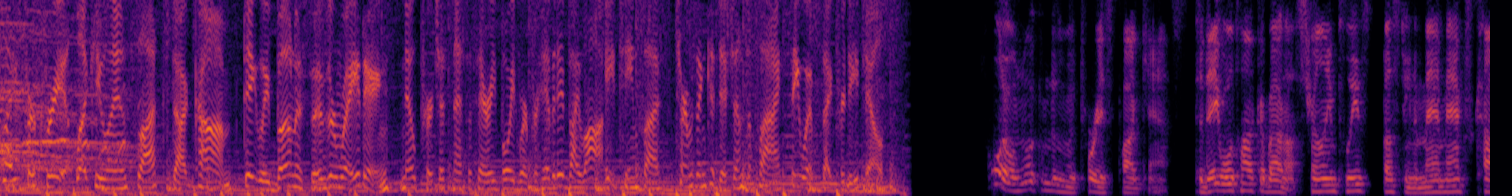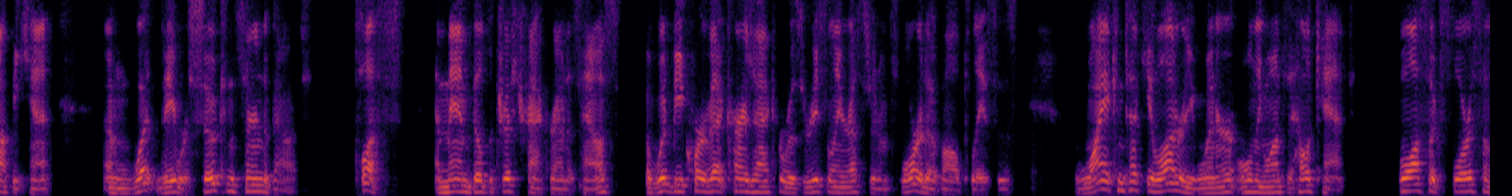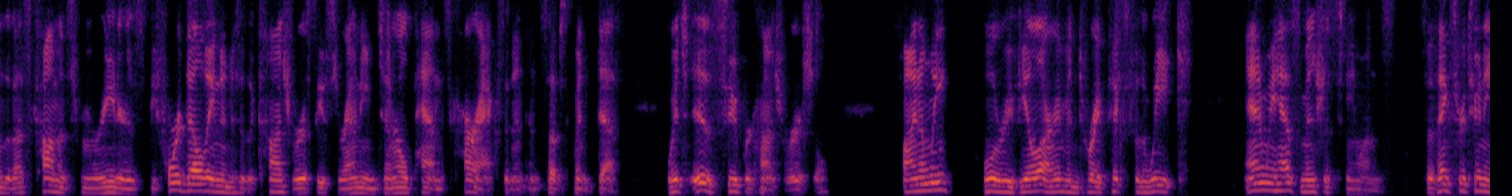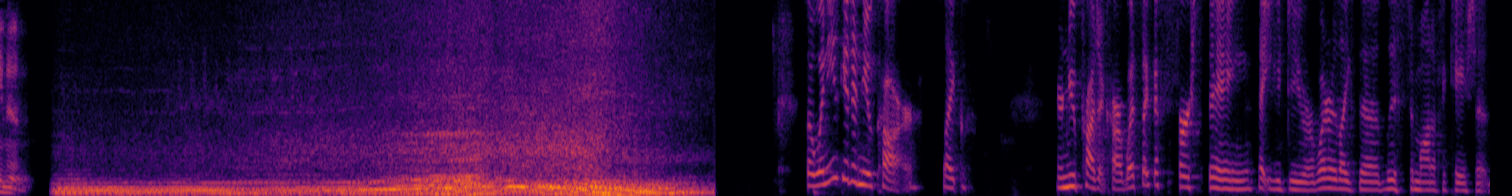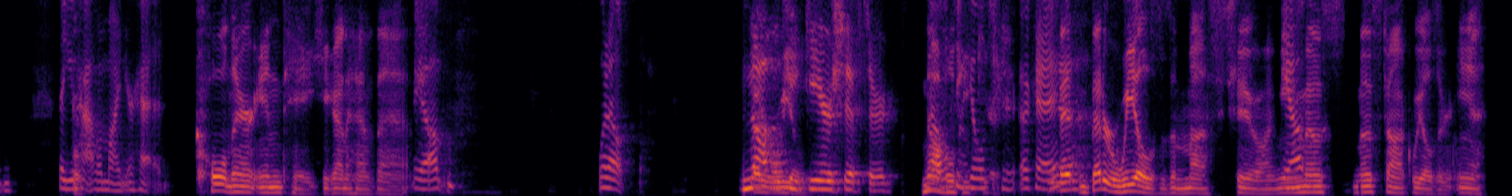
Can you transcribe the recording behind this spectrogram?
Play for free at LuckyLandSlots.com. Daily bonuses are waiting. No purchase necessary. Void where prohibited by law. 18 plus. Terms and conditions apply. See website for details. Hello and welcome to the Motorious Podcast. Today we'll talk about Australian police busting a Mad Max copycat and what they were so concerned about. Plus, a man built a drift track around his house. A would-be Corvette carjacker was recently arrested in Florida, of all places. Why a Kentucky lottery winner only wants a Hellcat. We'll also explore some of the best comments from readers before delving into the controversy surrounding General Patton's car accident and subsequent death, which is super controversial. Finally, we'll reveal our inventory picks for the week, and we have some interesting ones. So thanks for tuning in. So when you get a new car, like your new project car, what's like the first thing that you do, or what are like the list of modifications that you have in mind in your head? Cold air intake, you gotta have that. Yep. What else? Novelty gear shifter. Novelty gill gear. shirt, Okay. Be- better wheels is a must too. I mean, Yep. most most stock wheels are yeah.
